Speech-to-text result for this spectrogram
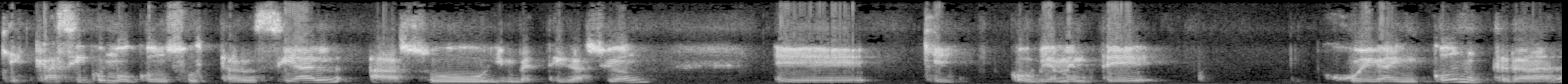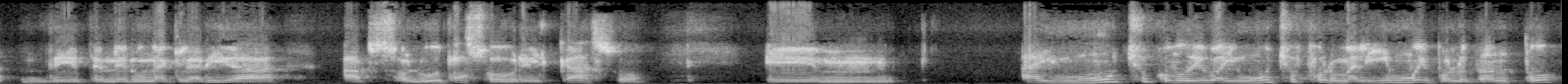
que es casi como consustancial a su investigación, eh, que obviamente juega en contra de tener una claridad absoluta sobre el caso. Em, hay mucho, como digo, hay mucho formalismo y por lo tanto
